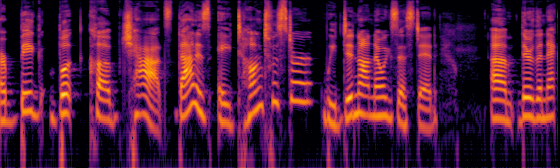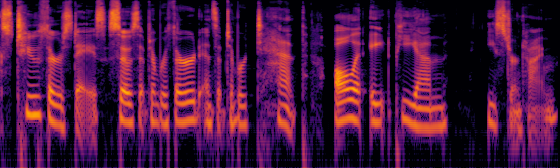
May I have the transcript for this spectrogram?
our big book club chats. That is a tongue twister we did not know existed. Um, they're the next two Thursdays, so September 3rd and September 10th, all at 8 p.m. Eastern Time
